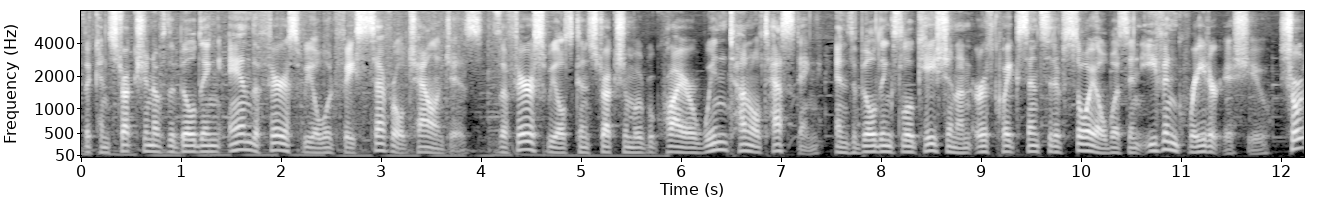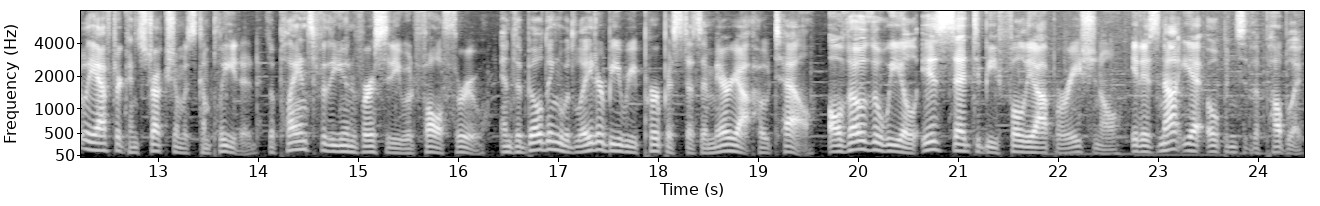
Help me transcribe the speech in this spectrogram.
The construction of the building and the Ferris wheel would face several challenges. The Ferris wheel's construction would require wind tunnel testing, and the building's location on earthquake-sensitive soil was an even greater issue. Shortly after construction was completed, the plans for the university would fall through, and the building would later be repurposed as a Marriott hotel. Although the wheel is said to be fully operational, it is not yet open to the public,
